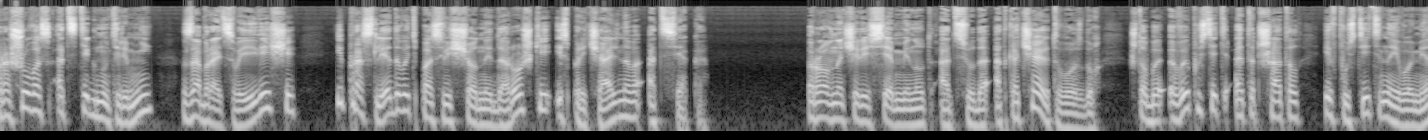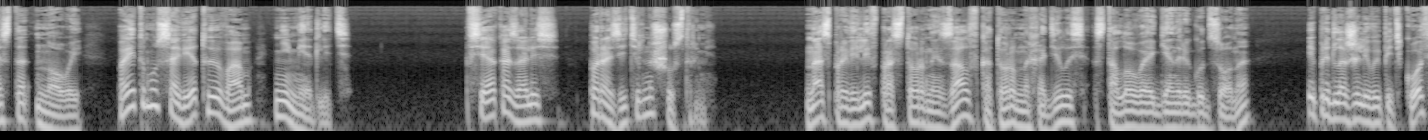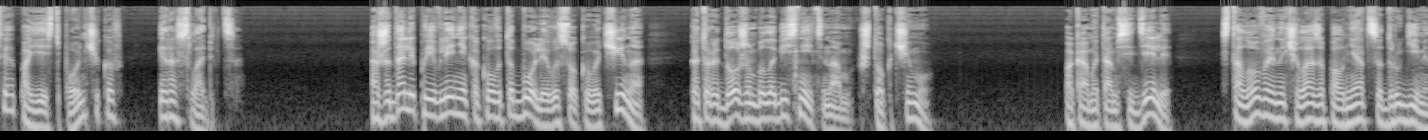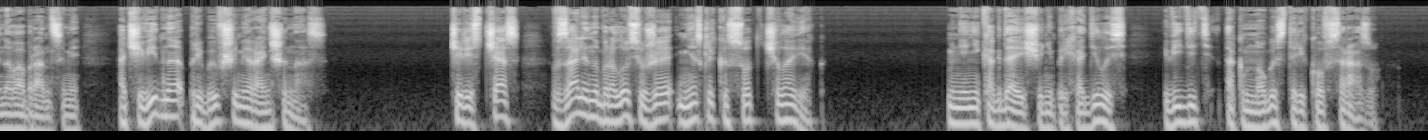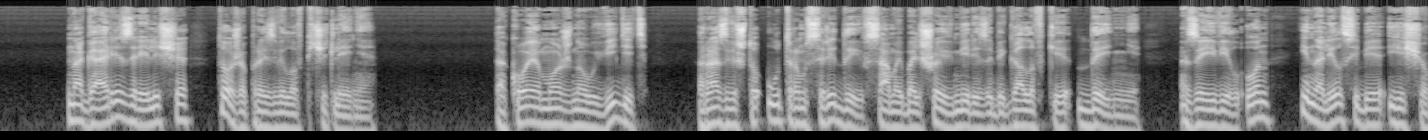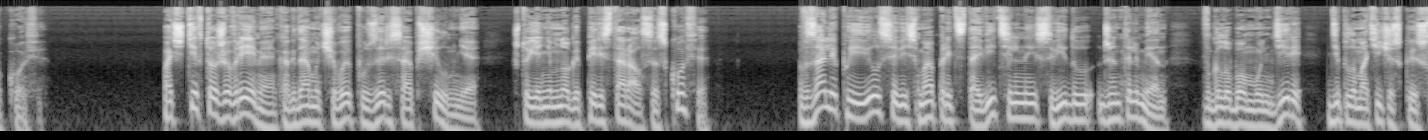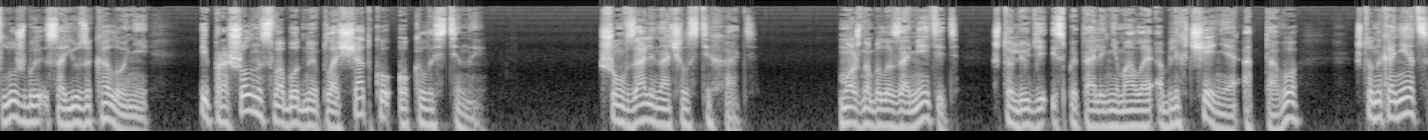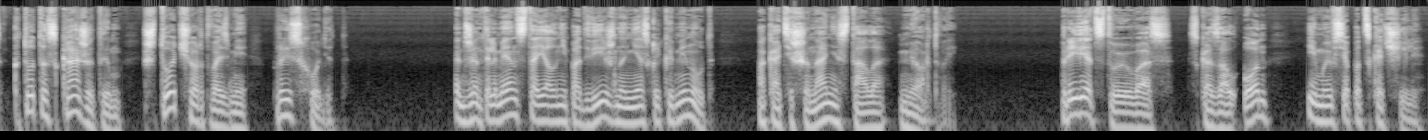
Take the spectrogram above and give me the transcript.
«Прошу вас отстегнуть ремни, забрать свои вещи и проследовать по освещенной дорожке из причального отсека. Ровно через семь минут отсюда откачают воздух, чтобы выпустить этот шаттл и впустить на его место новый, поэтому советую вам не медлить». Все оказались поразительно шустрыми. Нас провели в просторный зал, в котором находилась столовая Генри Гудзона, и предложили выпить кофе, поесть пончиков и расслабиться. Ожидали появления какого-то более высокого чина, который должен был объяснить нам, что к чему. Пока мы там сидели, столовая начала заполняться другими новобранцами, очевидно, прибывшими раньше нас. Через час в зале набралось уже несколько сот человек. Мне никогда еще не приходилось видеть так много стариков сразу. На Гарри зрелище тоже произвело впечатление. Такое можно увидеть разве что утром среды в самой большой в мире забегаловке Денни, заявил он и налил себе еще кофе. Почти в то же время, когда мочевой пузырь сообщил мне, что я немного перестарался с кофе, в зале появился весьма представительный с виду джентльмен в голубом мундире дипломатической службы Союза колоний и прошел на свободную площадку около стены. Шум в зале начал стихать. Можно было заметить, что люди испытали немалое облегчение от того, что, наконец, кто-то скажет им, что, черт возьми, происходит. Джентльмен стоял неподвижно несколько минут, пока тишина не стала мертвой. «Приветствую вас», — сказал он, и мы все подскочили.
